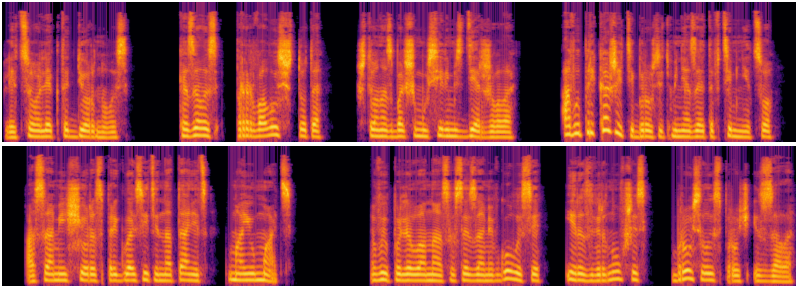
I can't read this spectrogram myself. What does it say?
Лицо Олекта дернулось. Казалось, прорвалось что-то, что она с большим усилием сдерживала. «А вы прикажите бросить меня за это в темницу, а сами еще раз пригласите на танец мою мать». Выпалила она со слезами в голосе и, развернувшись, бросилась прочь из зала.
